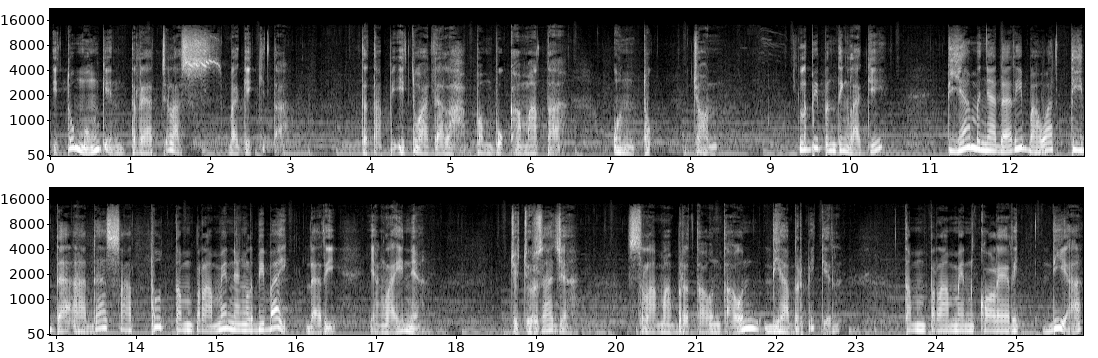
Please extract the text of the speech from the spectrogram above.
itu mungkin terlihat jelas bagi kita, tetapi itu adalah pembuka mata untuk John. Lebih penting lagi, dia menyadari bahwa tidak ada satu temperamen yang lebih baik dari yang lainnya. Jujur saja, selama bertahun-tahun dia berpikir temperamen kolerik dia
